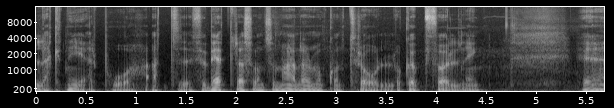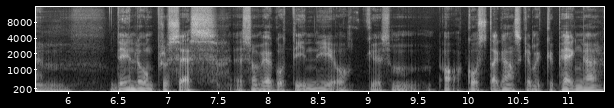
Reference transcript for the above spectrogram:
lagt ner på att förbättra sånt som handlar om kontroll och uppföljning. Ehm, det är en lång process eh, som vi har gått in i och eh, som ja, kostar ganska mycket pengar.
